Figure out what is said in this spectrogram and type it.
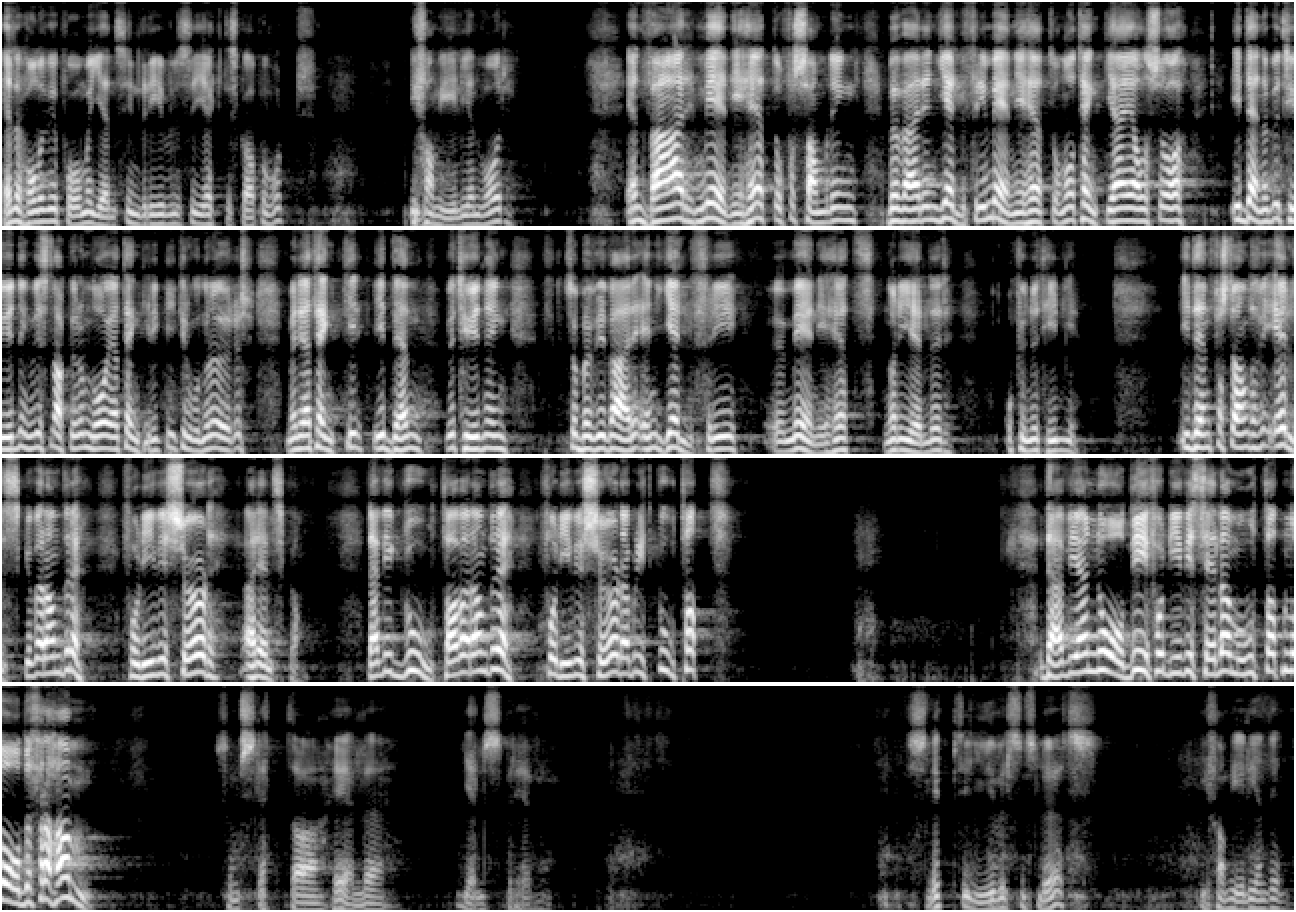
Eller holder vi på med gjensinndrivelse i ekteskapet vårt, i familien vår? Enhver menighet og forsamling bør være en gjeldfri menighet. Og nå tenker jeg altså i denne betydning vi snakker om nå. Jeg tenker ikke i kroner og ører, men jeg tenker i den betydning så bør vi være en gjeldfri eh, menighet når det gjelder å kunne tilgi. I den forstand at vi elsker hverandre fordi vi sjøl er elska. Der vi godtar hverandre fordi vi sjøl er blitt godtatt. Der vi er nådige fordi vi selv har mottatt nåde fra Ham, som sletta hele gjeldsbrevet. Slipp tilgivelsens løs i familien din.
